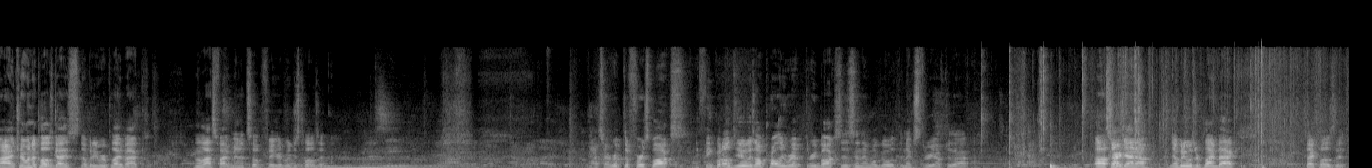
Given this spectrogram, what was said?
Alright, trade window closed, guys. Nobody replied back in the last five minutes, so figured we'd just close it. Alright, so I ripped the first box. I think what I'll do is I'll probably rip three boxes and then we'll go with the next three after that. Oh, sorry, Dano. Nobody was replying back. so I closed it.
